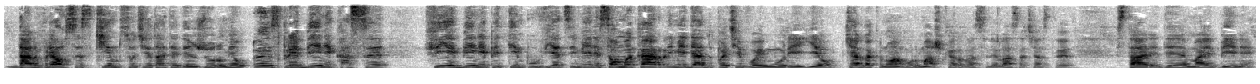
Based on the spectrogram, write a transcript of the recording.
dar vreau să schimb societatea din jurul meu înspre bine ca să fie bine pe timpul vieții mele sau măcar imediat după ce voi muri eu, chiar dacă nu am urmași cărora să le las această stare de mai bine.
